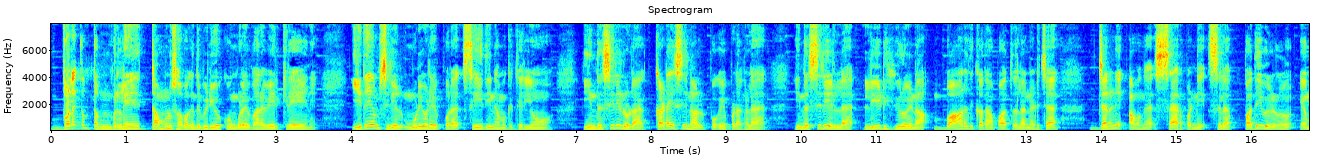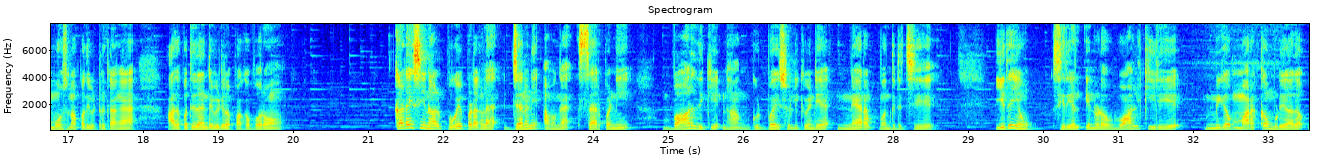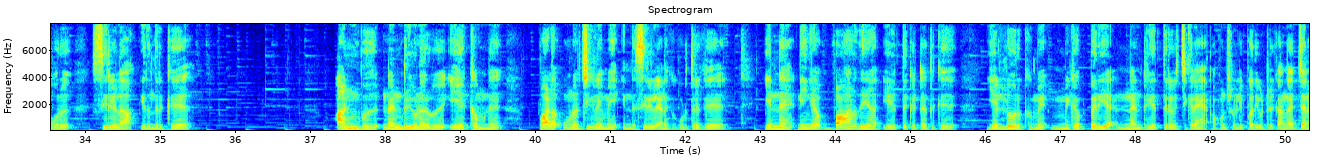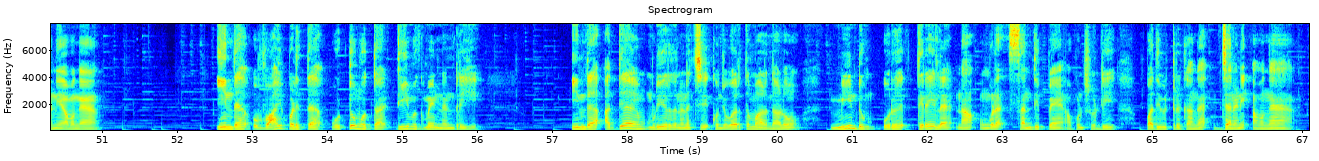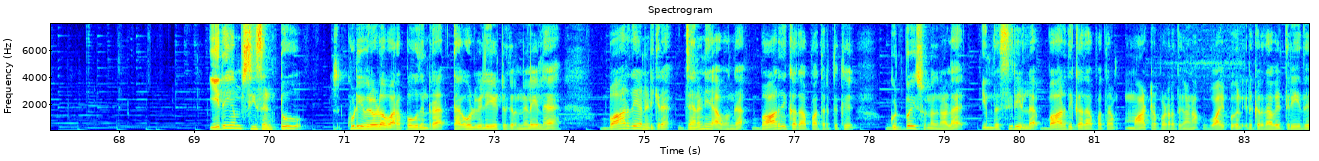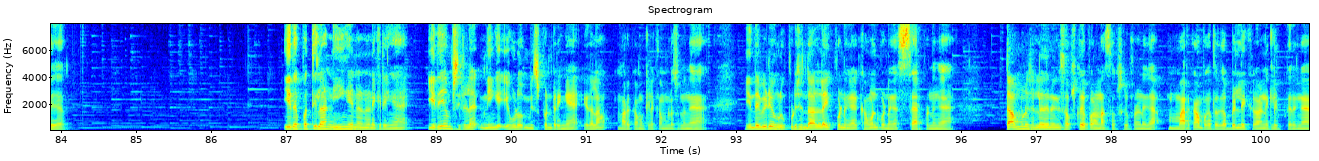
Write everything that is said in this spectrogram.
வணக்கம் நண்பர்களே தமிழ் சபக இந்த வீடியோவுக்கு உங்களை வரவேற்கிறேன். இதயம் சீரியல் முடிவடைய போகிற செய்தி நமக்கு தெரியும். இந்த சீரியலோட கடைசி நாள் புகைப்படங்களை இந்த சீரியலில் லீடு ஹீரோயினாக பாரதி கதாபாத்திரத்தில் நடித்த ஜனனி அவங்க ஷேர் பண்ணி சில பதிவுகளும் எமோஷனாக பதிவிட்டிருக்காங்க. அதை பற்றி தான் இந்த வீடியோவில் பார்க்க போகிறோம் கடைசி நாள் புகைப்படங்களை ஜனனி அவங்க ஷேர் பண்ணி பாரதிக்கு நான் குட் பை சொல்லிக்க வேண்டிய நேரம் வந்துடுச்சு. இதயம் சீரியல் என்னோட வாழ்க்கையிலேயே மிக மறக்க முடியாத ஒரு சீரியலாக இருந்திருக்கு. அன்பு நன்றியுணர்வு ஏக்கம்னு பல உணர்ச்சிகளையுமே இந்த சீரியல் எனக்கு கொடுத்துருக்கு. என்ன நீங்கள் பாரதியாக ஏற்றுக்கிட்டதுக்கு எல்லோருக்குமே மிகப்பெரிய நன்றியை தெரிவிச்சுக்கிறேன் அப்படின்னு சொல்லி பதிவிட்டிருக்காங்க ஜனனி அவங்க. இந்த வாய்ப்பளித்த ஒட்டுமொத்த டீமுக்குமே நன்றி. இந்த அத்தியாயம் முடிகிறத நினச்சி கொஞ்சம் வருத்தமாக இருந்தாலும் மீண்டும் ஒரு திரையில் நான் உங்களை சந்திப்பேன் அப்படின்னு சொல்லி பதிவிட்டிருக்காங்க ஜனனி அவங்க. இதயம் சீசன் டூ கூடிய விரைவில் வரப்போகுதுன்ற தகவல் வெளியிட்டிருக்கிற நிலையில் பாரதியாக நடிக்கிற ஜனனி அவங்க பாரதி கதாபாத்திரத்துக்கு குட் பை சொன்னதுனால இந்த சீரியலில் பாரதி கதாபாத்திரம் மாற்றப்படுறதுக்கான வாய்ப்புகள் இருக்கிறதாவே தெரியுது. இதை பற்றிலாம் நீங்கள் என்ன நினைக்கிறீங்க? இதயம் சீரியலில் நீங்கள் எவ்வளோ மிஸ் பண்ணுறீங்க இதெல்லாம் மறக்காமல் கீழே கமெண்ட்டில் சொல்லுங்கள் இந்த வீடியோ உங்களுக்கு பிடிச்சிருந்தா லைக் பண்ணுங்கள் கமெண்ட் பண்ணுங்கள் ஷேர் பண்ணுங்கள் தமிழ் சேனல் நீங்கள் சப்ஸ்கிரைப் பண்ணலாம் சப்ஸ்கிரைப் பண்ணுங்கள் மறக்காம பக்கத்தில் இருக்க பெல் ஐக்கானு கிளிக் தருங்க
